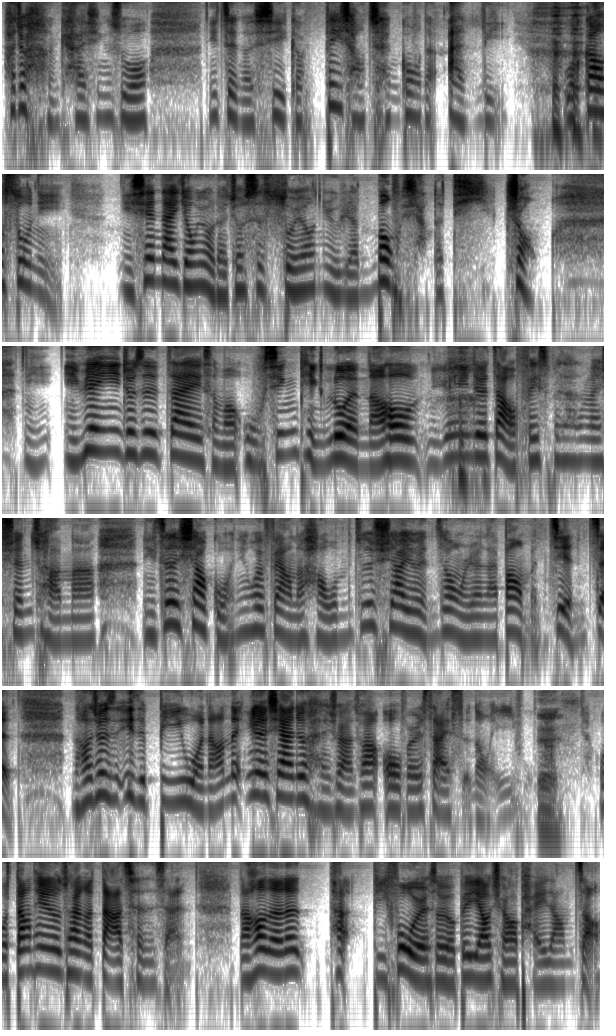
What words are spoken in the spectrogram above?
他就很开心说：“你整个是一个非常成功的案例。我告诉你，你现在拥有的就是所有女人梦想的体重。”你你愿意就是在什么五星评论，然后你愿意就在我 Facebook 上面宣传吗？你这个效果一定会非常的好。我们就是需要有点这种人来帮我们见证，然后就是一直逼我。然后那因为现在就很喜欢穿 oversize 的那种衣服，对。我当天就穿个大衬衫，然后呢，那他 before 的时候有被要求要拍一张照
